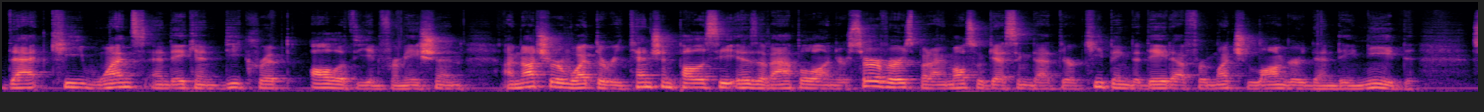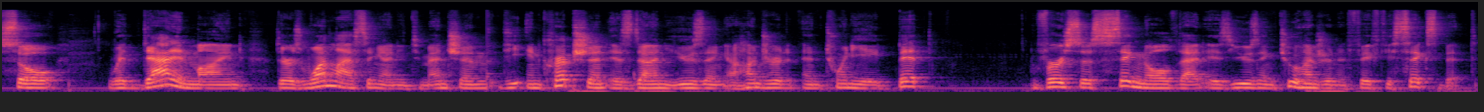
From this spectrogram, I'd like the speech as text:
that key once and they can decrypt all of the information. I'm not sure what the retention policy is of Apple on their servers, but I'm also guessing that they're keeping the data for much longer than they need. So with that in mind, there's one last thing I need to mention. The encryption is done using 128 bit versus Signal that is using 256 bit.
